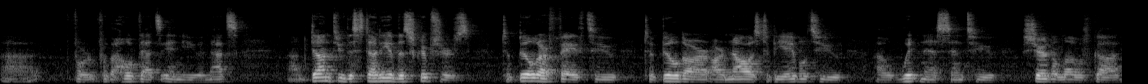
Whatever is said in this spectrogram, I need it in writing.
uh, for, for the hope that's in you. And that's um, done through the study of the scriptures to build our faith, to, to build our, our knowledge, to be able to uh, witness and to share the love of God.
